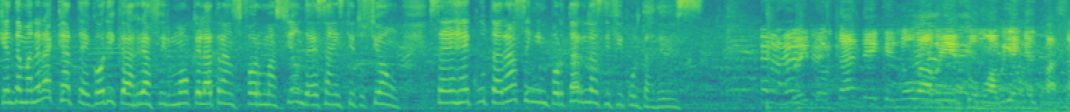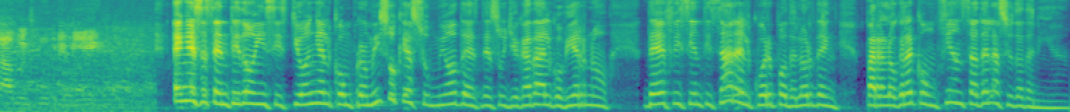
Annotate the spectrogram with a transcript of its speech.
quien de manera categórica reafirmó que la transformación de esa institución se ejecutará sin importar las dificultades. Lo importante es que no va a haber como había en el pasado encubrimiento en ese sentido, insistió en el compromiso que asumió desde su llegada al gobierno de eficientizar el cuerpo del orden para lograr confianza de la ciudadanía.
